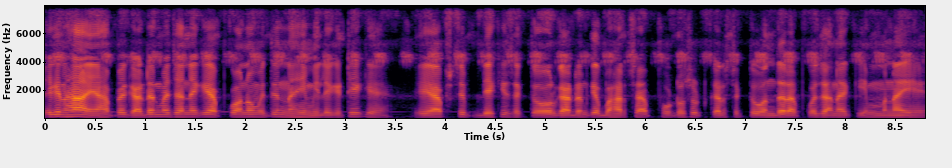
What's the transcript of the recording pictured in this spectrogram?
लेकिन हाँ यहाँ पे गार्डन में जाने की आपको अनुमति नहीं मिलेगी, ठीक है? ये आप सिर्फ़ देख ही सकते हो और गार्डन के बाहर से आप फ़ोटो शूट कर सकते हो। अंदर आपको जाने की मनाही है।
